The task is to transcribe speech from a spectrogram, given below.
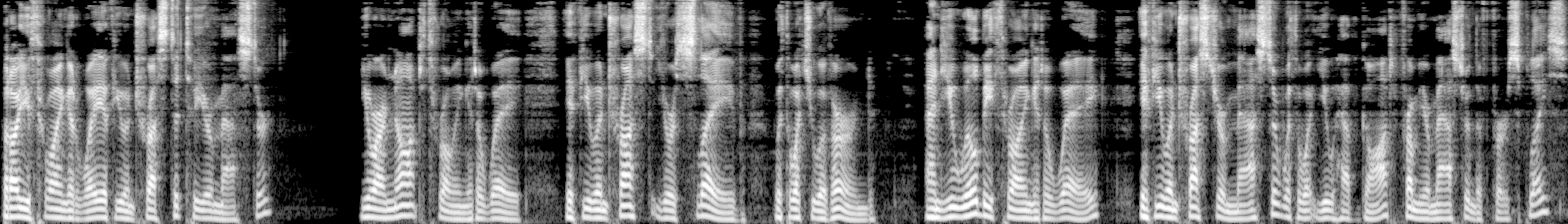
but are you throwing it away if you entrust it to your master? You are not throwing it away if you entrust your slave with what you have earned, and you will be throwing it away if you entrust your master with what you have got from your master in the first place?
